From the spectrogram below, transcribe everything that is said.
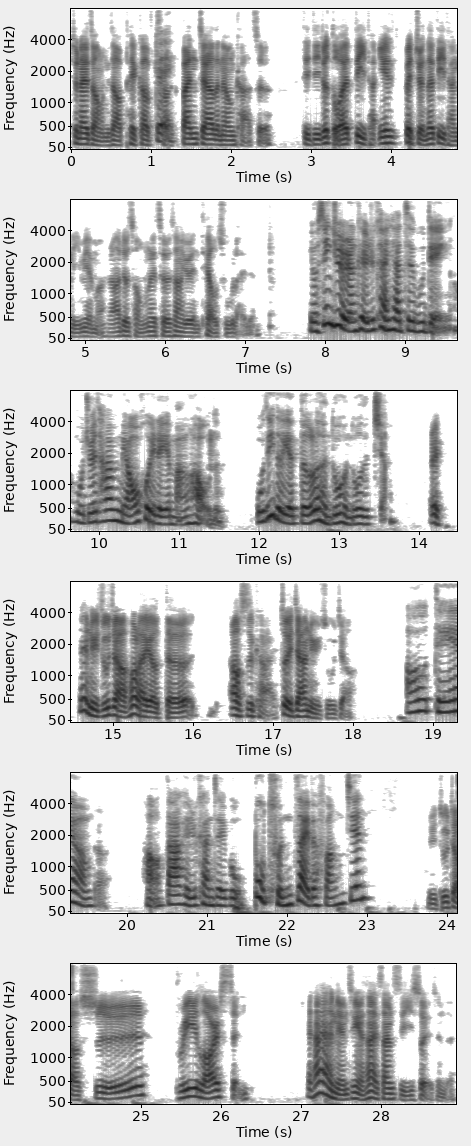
就那种你知道 pickup truck 搬家的那种卡车。弟弟就躲在地毯，因为被卷在地毯里面嘛，然后就从那车上有点跳出来的。有兴趣的人可以去看一下这部电影，我觉得他描绘的也蛮好的。嗯，我记得也得了很多很多的奖。哎，那女主角后来有得奥斯卡最佳女主角。Oh damn！好，大家可以去看这一部《不存在的房间》。女主角是 Brie Larson，哎、欸，她也很年轻诶，她才三十一岁，真的。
